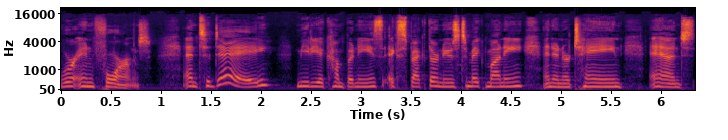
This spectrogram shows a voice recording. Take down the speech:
were informed. And today, media companies expect their news to make money and entertain and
